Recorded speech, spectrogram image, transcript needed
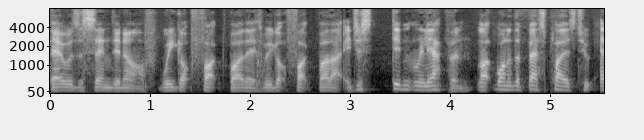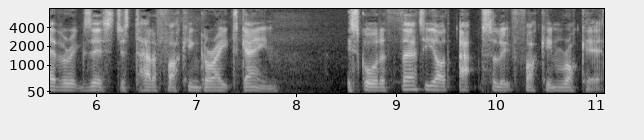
there was a sending off, we got fucked by this, we got fucked by that. It just didn't really happen. Like one of the best players to ever exist just had a fucking great game. He scored a 30 yard absolute fucking rocket.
